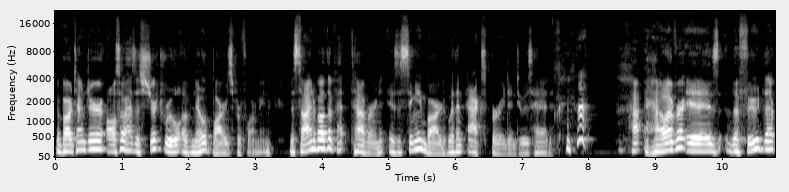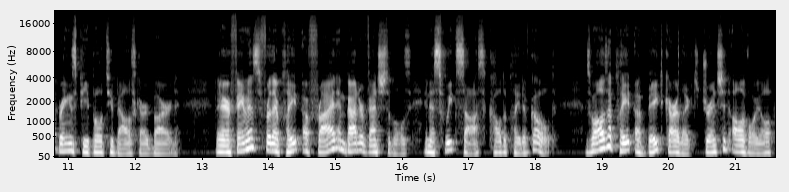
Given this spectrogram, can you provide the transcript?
The bartender also has a strict rule of no bards performing. The sign above the tavern is a singing bard with an axe buried into his head. Ho- However, it is the food that brings people to Balasgard Bard. They are famous for their plate of fried and battered vegetables in a sweet sauce called a plate of gold, as well as a plate of baked garlic drenched in olive oil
